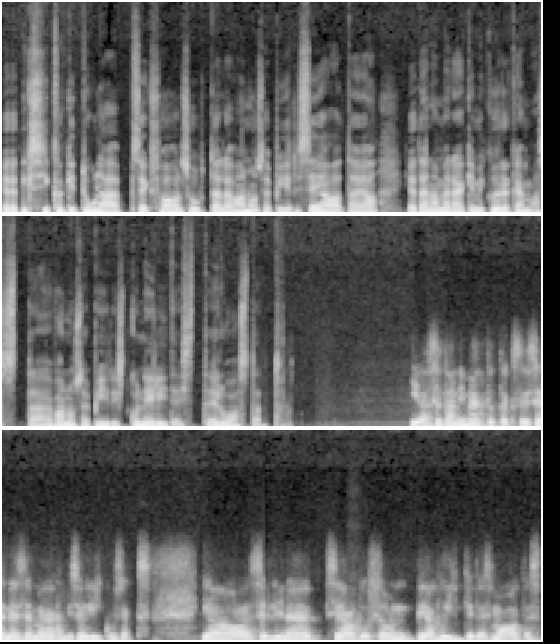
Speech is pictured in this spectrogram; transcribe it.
ja miks ikkagi tuleb seksuaalsuhtele vanusepiir seada ja, ja täna me räägime kõrgemast vanusepiirist kui neliteist eluaastat? Ja seda nimetatakse siis enesemääramisõiguseks. Ja selline seadus on pea kõikides maades.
